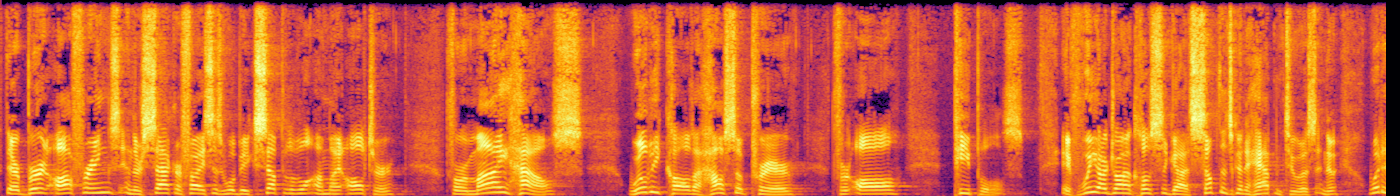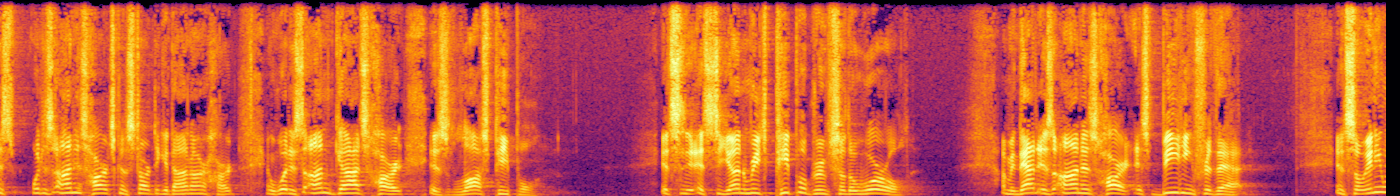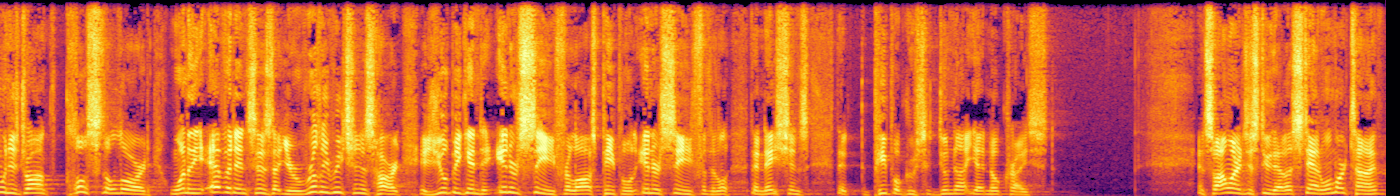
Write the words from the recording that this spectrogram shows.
Their burnt offerings and their sacrifices will be acceptable on my altar, for my house will be called a house of prayer for all peoples. If we are drawing close to God, something's going to happen to us. And what is, what is on his heart is going to start to get on our heart. And what is on God's heart is lost people. It's the, it's the unreached people groups of the world. I mean, that is on his heart. It's beating for that. And so, anyone who's drawn close to the Lord, one of the evidences that you're really reaching his heart is you'll begin to intercede for lost people and intercede for the, the nations, that the people groups who do not yet know Christ. And so, I want to just do that. Let's stand one more time.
